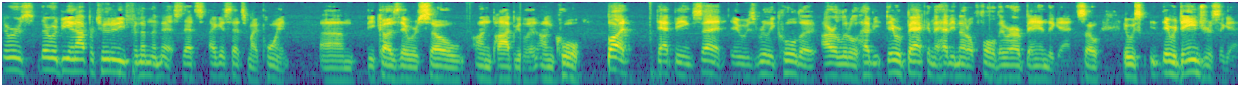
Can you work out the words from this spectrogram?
there was there would be an opportunity for them to miss. That's I guess that's my point um, because they were so unpopular and uncool. But that being said, it was really cool to our little heavy. They were back in the heavy metal fold. They were our band again. So it was they were dangerous again,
